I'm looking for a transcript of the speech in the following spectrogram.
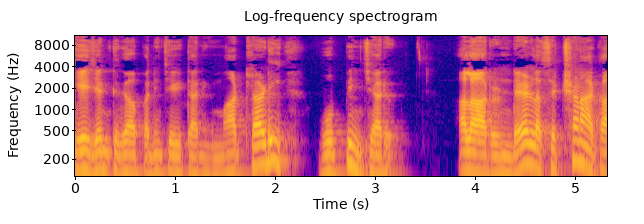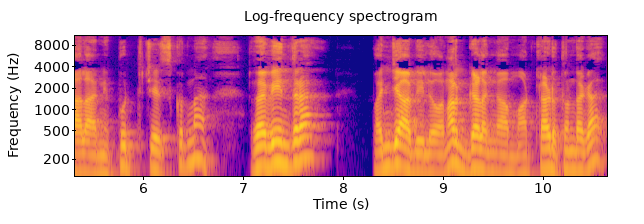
ఏజెంట్గా పనిచేయటానికి మాట్లాడి ఒప్పించారు. అలా రెండేళ్ళ శిక్షణా కాలాన్ని పూర్తి చేసుకున్న రవీంద్ర పంజాబీలో అనర్గళంగా మాట్లాడుతుండగా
